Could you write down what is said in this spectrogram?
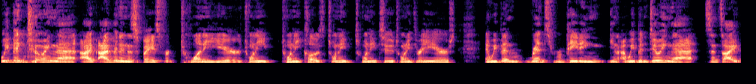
we've been doing that. I've, I've been in the space for 20 years, 20, 20 close, 20, 22, 23 years. And we've been rinse repeating, you know, we've been doing that since I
